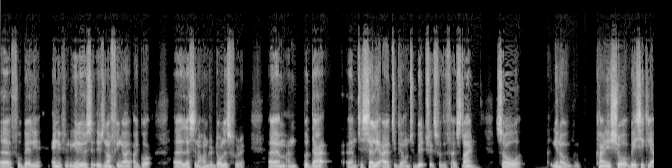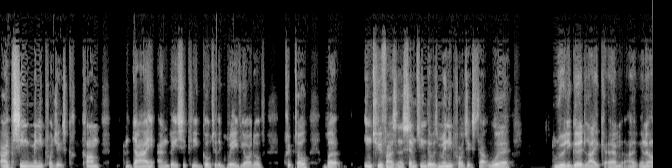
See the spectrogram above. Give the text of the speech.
uh, for barely anything. You know, it was it was nothing. I I got uh, less than a hundred dollars for it, um, and but that um, to sell it, I had to get onto Bittrex for the first time. So you know, kind of short, basically, I've seen many projects come and die and basically go to the graveyard of crypto. But in 2017, there was many projects that were really good, like um, uh, you know,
